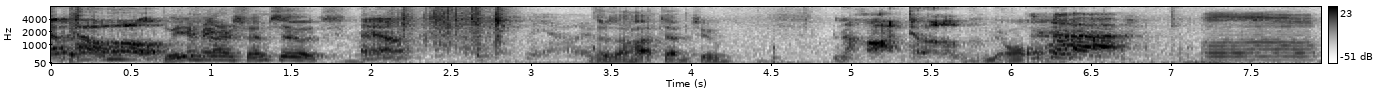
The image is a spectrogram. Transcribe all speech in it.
A pool! We didn't bring our swimsuits. I know. Yeah. There's a hot tub too. In a hot tub. No. Mm,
